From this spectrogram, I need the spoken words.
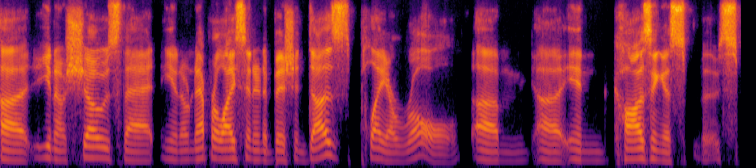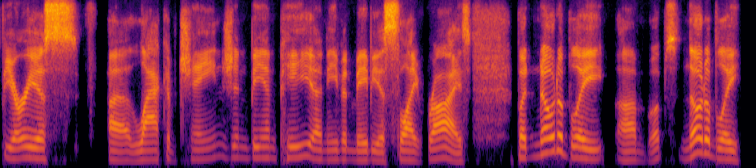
uh, you know, shows that you know neprilysin inhibition does play a role um, uh, in causing a sp- spurious a lack of change in BNP and even maybe a slight rise. But notably, um, whoops, notably,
